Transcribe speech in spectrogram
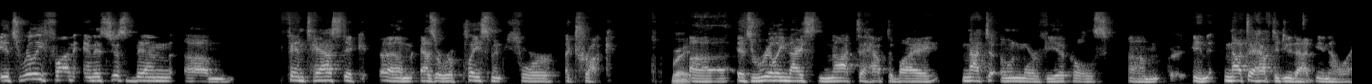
it's really fun. And it's just been um, fantastic um, as a replacement for a truck. Right. Uh, it's really nice not to have to buy not to own more vehicles, um, and not to have to do that in LA.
